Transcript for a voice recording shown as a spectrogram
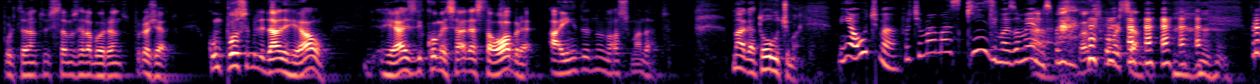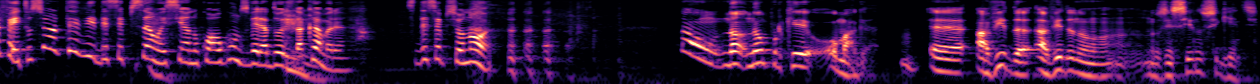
Portanto, estamos elaborando o projeto, com possibilidade real, reais de começar esta obra ainda no nosso mandato. Maga, tua última. Minha última? Vou te chamar umas 15, mais ou menos. Ah, vamos conversando. Prefeito, o senhor teve decepção esse ano com algum dos vereadores da Câmara? Se decepcionou? Não, não, não porque, ô Maga, hum. é, a vida, a vida no, nos ensina o seguinte,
